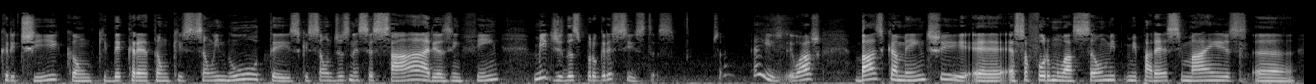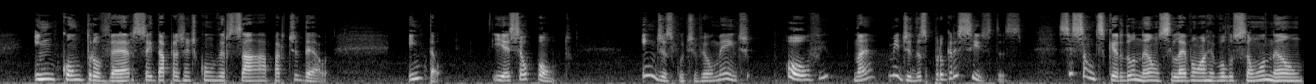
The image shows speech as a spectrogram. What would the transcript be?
criticam, que decretam que são inúteis, que são desnecessárias, enfim, medidas progressistas. É isso. Eu acho, basicamente, é, essa formulação me, me parece mais uh, incontroversa e dá para a gente conversar a partir dela. Então, e esse é o ponto. Indiscutivelmente, houve né, medidas progressistas se são de esquerda ou não, se levam à revolução ou não,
